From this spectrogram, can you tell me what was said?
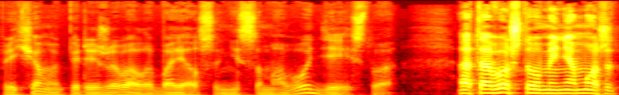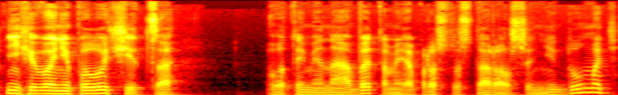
Причем и переживал и боялся не самого действа, а того, что у меня может ничего не получиться. Вот именно об этом я просто старался не думать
